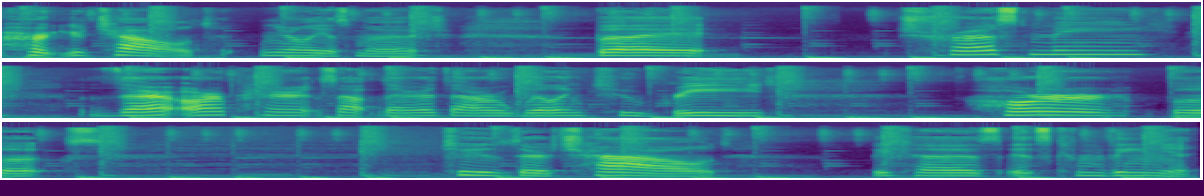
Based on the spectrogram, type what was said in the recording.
hurt your child nearly as much." But trust me, there are parents out there that are willing to read horror books to their child because it's convenient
